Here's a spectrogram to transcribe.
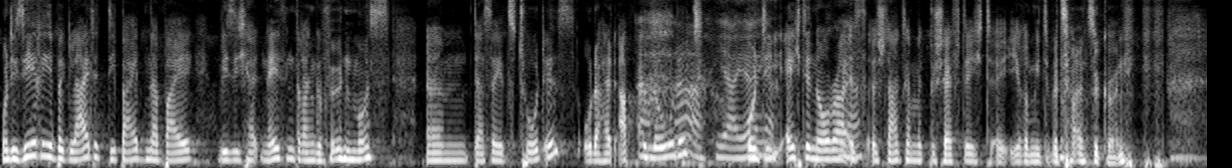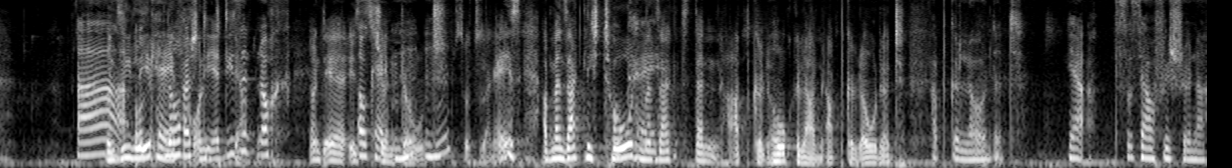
Und die Serie begleitet die beiden dabei, wie sich halt Nathan dran gewöhnen muss, ähm, dass er jetzt tot ist oder halt abgeloadet. Ja, ja, und ja. die echte Nora Ja. ist äh, stark damit beschäftigt, äh, ihre Miete bezahlen zu können. Ah, Und sie lebt okay, noch verstehe. und- Die ja. sind noch Und er ist Okay, schon mhm, tot, sozusagen. Er ist, aber man sagt nicht tot, Okay. man sagt dann abge hochgeladen, abgeloadet. abgeloadet. Ja, das ist ja auch viel schöner.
